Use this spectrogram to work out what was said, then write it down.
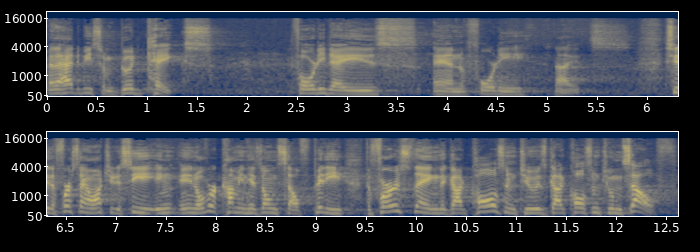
And there had to be some good cakes. 40 days and 40 nights. See, the first thing I want you to see in, in overcoming his own self pity, the first thing that God calls him to is God calls him to himself.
